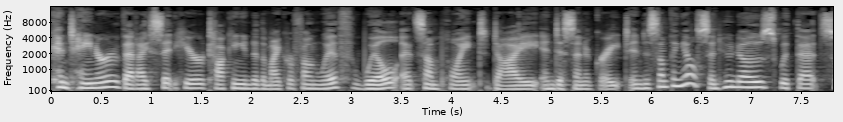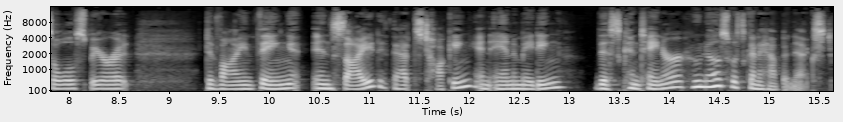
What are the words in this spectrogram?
container that I sit here talking into the microphone with will at some point die and disintegrate into something else. And who knows with that soul, spirit, divine thing inside that's talking and animating this container, who knows what's going to happen next?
